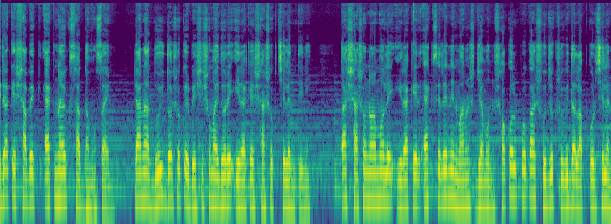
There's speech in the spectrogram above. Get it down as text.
ইরাকের সাবেক একনায়ক সাদ্দাম হুসাইন। টানা দুই দশকের বেশি সময় ধরে ইরাকের শাসক ছিলেন তিনি। তার শাসন আমলে ইরাকের এক শ্রেণির মানুষ যেমন সকল প্রকার সুযোগ সুবিধা লাভ করছিলেন,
